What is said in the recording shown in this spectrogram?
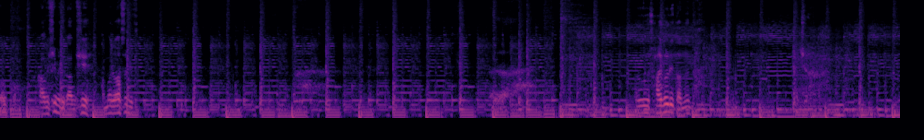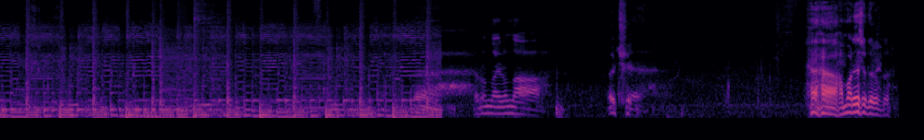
어이구, 감시입니다 감시. 한 마리 왔습니다. 어이구 살 걸리다 않는다. 자. 아, 이렇나 이렇나. 옳지. 하하 한 마리 했습니다. 여러분들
